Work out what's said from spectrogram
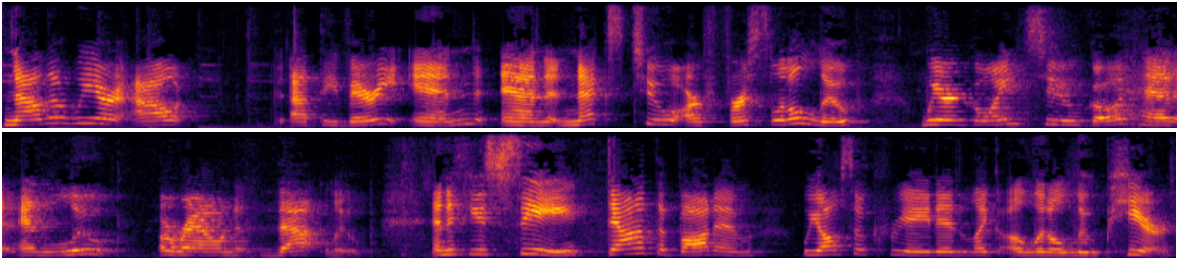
Now that we are out at the very end and next to our first little loop, we are going to go ahead and loop around that loop. And if you see, down at the bottom, we also created like a little loop here.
